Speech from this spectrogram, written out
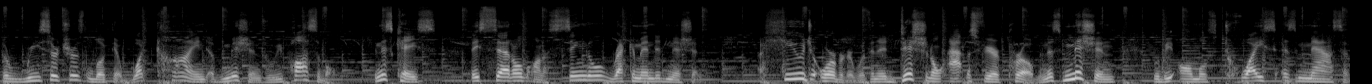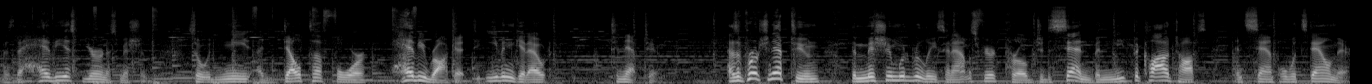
the researchers looked at what kind of missions would be possible. In this case, they settled on a single recommended mission, a huge orbiter with an additional atmospheric probe. And this mission would be almost twice as massive as the heaviest Uranus mission. So it would need a Delta IV heavy rocket to even get out to Neptune. As it approached Neptune, the mission would release an atmospheric probe to descend beneath the cloud tops and sample what's down there.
